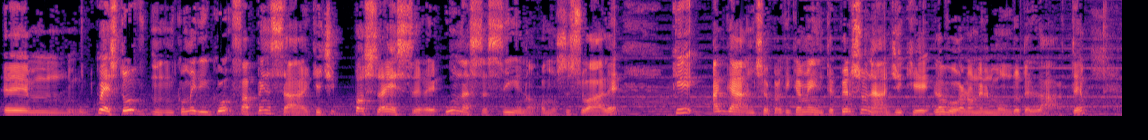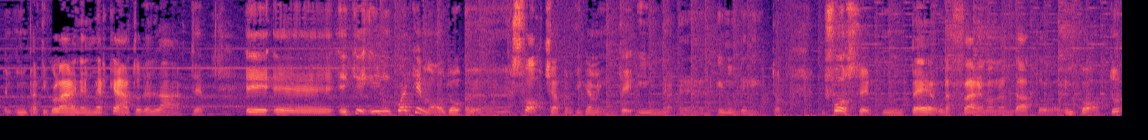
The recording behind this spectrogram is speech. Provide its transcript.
Ehm, questo, mh, come dico, fa pensare che ci possa essere un assassino omosessuale che aggancia praticamente personaggi che lavorano nel mondo dell'arte, in particolare nel mercato dell'arte e, eh, e che in qualche modo eh, sfocia praticamente in, eh, in, un delitto. Forse mh, mm, per un affare non andato in porto,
